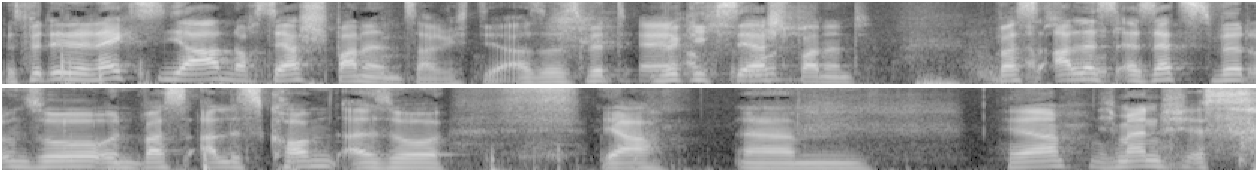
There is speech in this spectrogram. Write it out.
das wird in den nächsten Jahren noch sehr spannend, sage ich dir. Also es wird äh, wirklich absolut. sehr spannend. Was absolut. alles ersetzt wird und so und was alles kommt. Also, ja. Ähm, ja, ich meine, es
